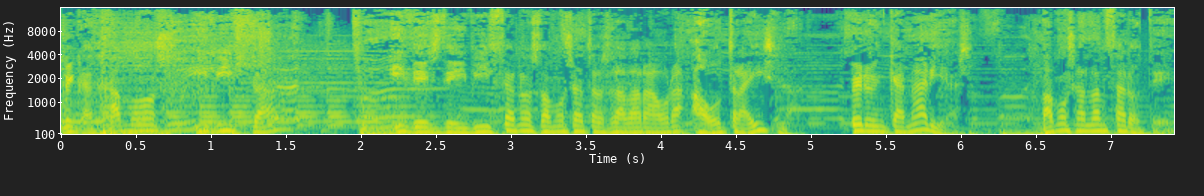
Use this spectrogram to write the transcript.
Venga, dejamos Ibiza y desde Ibiza nos vamos a trasladar ahora a otra isla, pero en Canarias. Vamos a Lanzarote.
